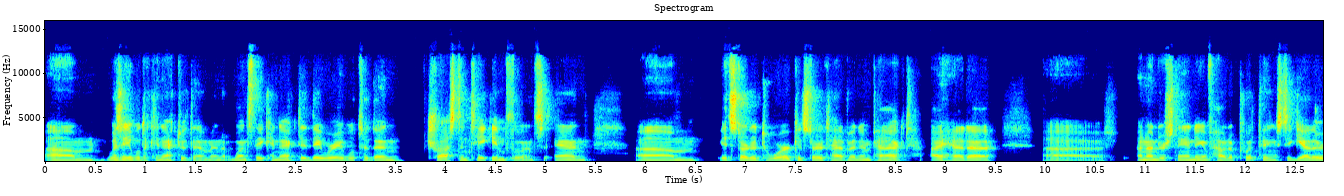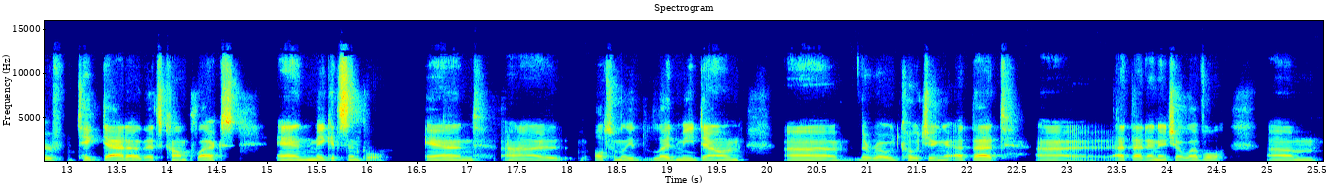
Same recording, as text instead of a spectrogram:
um, was able to connect with them and once they connected they were able to then trust and take influence and um, it started to work it started to have an impact i had a uh, an understanding of how to put things together take data that's complex and make it simple and uh, ultimately led me down uh, the road coaching at that uh, at that NHL level um,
